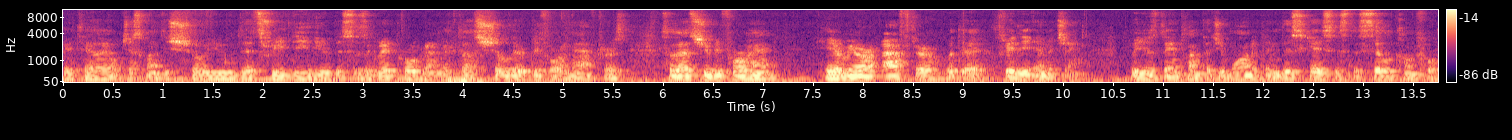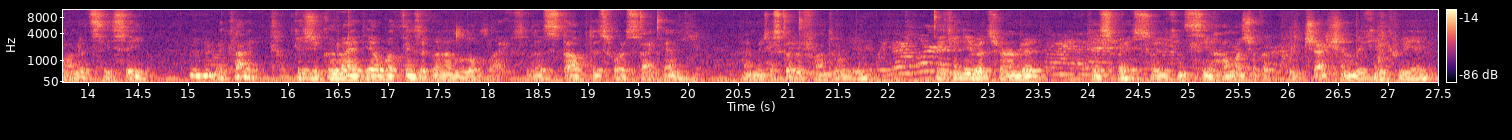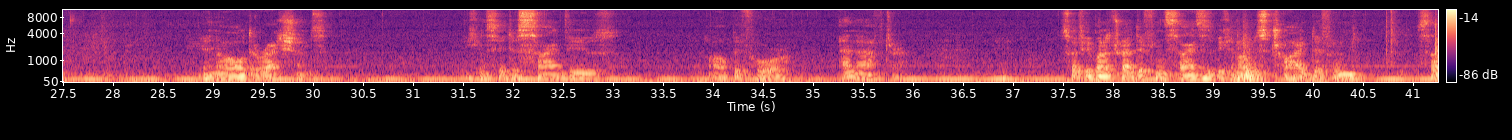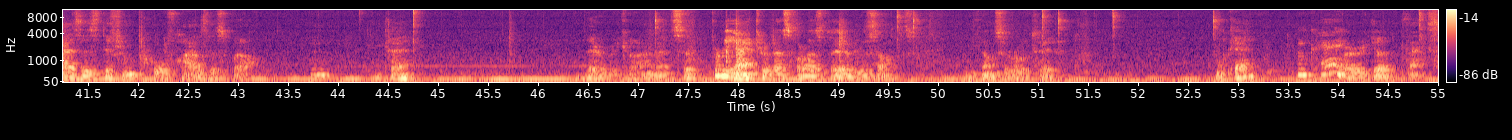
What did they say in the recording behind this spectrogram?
Okay, Taylor, I just wanted to show you the 3D view. This is a great program. It does show their before and afters. So that's you beforehand. Here we are after with the 3D imaging. We use the implant that you wanted. In this case, it's the silicone 400cc. Mm-hmm. It kind of gives you a good idea what things are going to look like. So let's stop this for a second. Let me just go to frontal view. You We can even turn it this way so you can see how much of a projection we can create all directions. You can see the side views, all before and after. So if you want to try different sizes, we can always try different sizes, different profiles as well. Mm. Okay? There we go, and that's uh, pretty accurate as far as the results. We can also rotate it. Okay? Okay. Very good, thanks.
